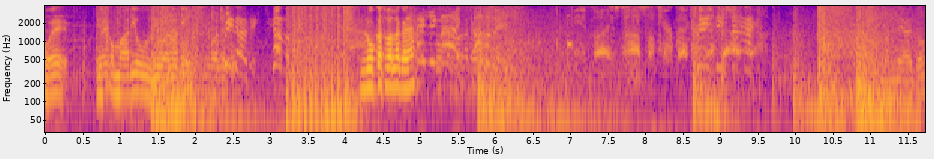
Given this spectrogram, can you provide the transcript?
ओए इसको मारियो उजी वाले को. लोकस वाला गया. बंदे आए तो।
